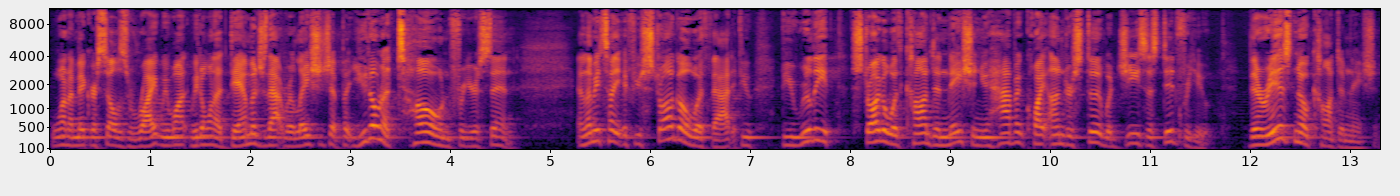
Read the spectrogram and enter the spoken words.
We want to make ourselves right. We, want, we don't want to damage that relationship, but you don't atone for your sin. And let me tell you, if you struggle with that, if you, if you really struggle with condemnation, you haven't quite understood what Jesus did for you. There is no condemnation.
